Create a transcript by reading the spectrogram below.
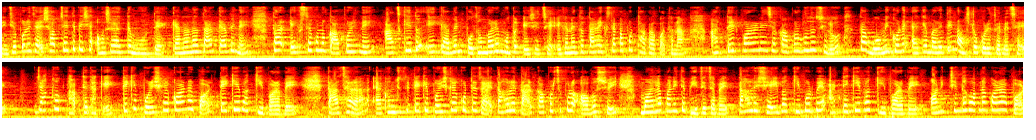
নিচে পড়ে যায় সবচাইতে বেশি অসহায় মুহূর্তে। কেননা তার ক্যাবিনে তার এক্সট্রা কোনো কাপড় নেই। ক্যাবিন প্রথমবারের মতো এসেছে। এখানে তো তার এক্সট্রা কাপড় থাকার কথা না। আর তের পরনে যে কাপড়গুলো ছিল, তা বমি করে একেবারেতেই নষ্ট করে ফেলেছে। জাঙ্কুক ভাবতে থাকে তেকে পরিষ্কার করানোর পর তেকে বা কি পরাবে? তাছাড়া, এখন যদি তেকে পরিষ্কার করতে যায়, তাহলে তার কাপড় চোপড় অবশ্যই ময়লা পানিতে ভিজে যাবে। তাহলে সেই বা কি পরবে আর তেকে বা কি পরাবে? অনেক চিন্তা ভাবনা করার পর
